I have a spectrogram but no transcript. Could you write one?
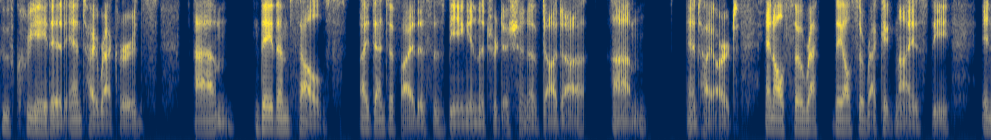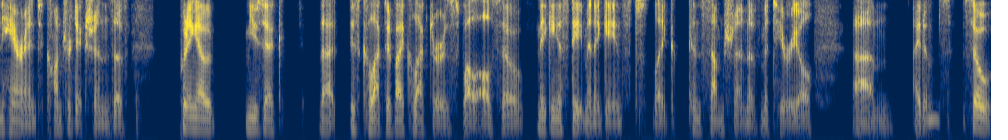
who've created anti records, um, they themselves identify this as being in the tradition of Dada um, anti art, and also rec- they also recognize the inherent contradictions of putting out music that is collected by collectors while also making a statement against like consumption of material um, items. So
